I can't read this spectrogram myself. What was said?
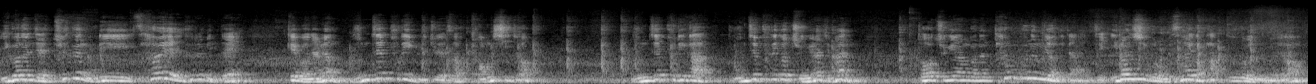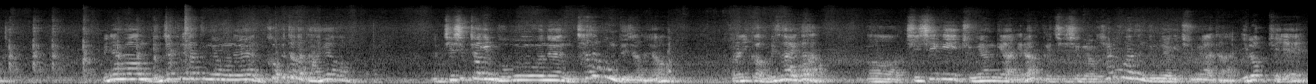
이거는 이제 최근 우리 사회의 흐름인데 그게 뭐냐면 문제풀이 위주에서 경시죠. 문제풀이가 문제풀이도 중요하지만 더 중요한 거는 탐구 능력이다. 이제 이런 식으로 우리 사회가 바꾸고 있는 거예요. 왜냐하면 문제풀이 같은 경우는 컴퓨터가 다 해요. 지식적인 부분은 찾아보면 되잖아요. 그러니까 우리 사회가 어, 지식이 중요한 게 아니라 그 지식을 활용하는 능력이 중요하다. 이렇게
